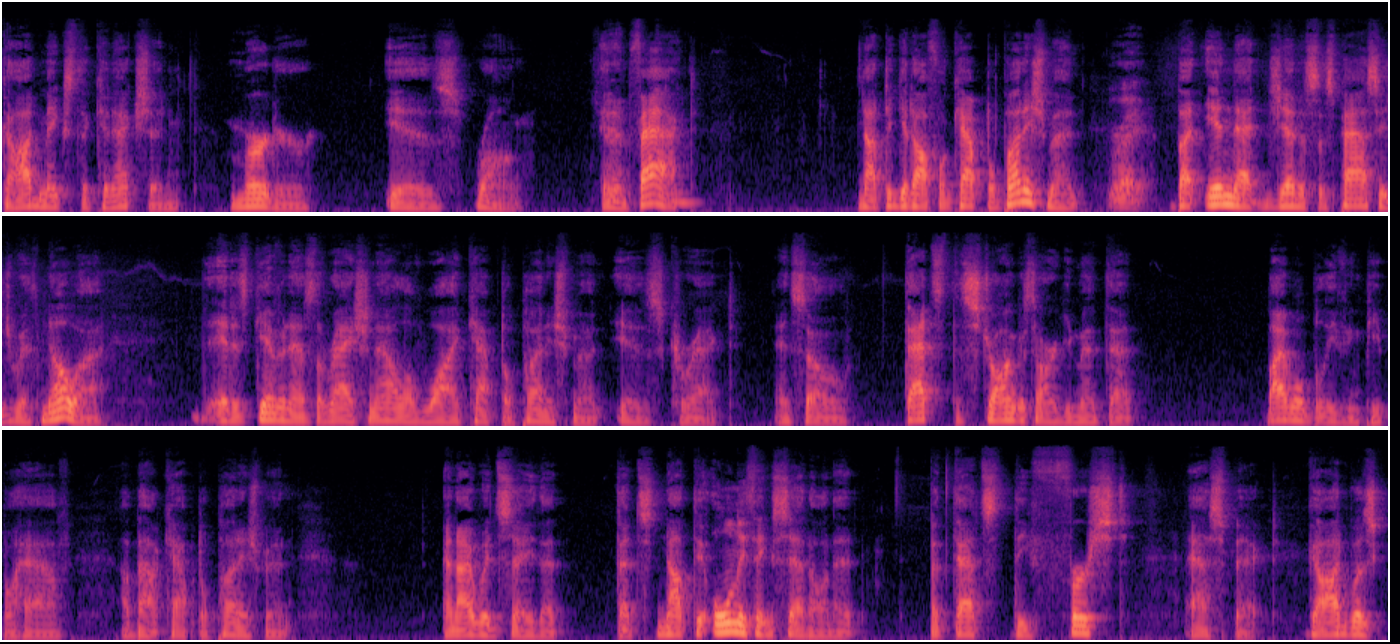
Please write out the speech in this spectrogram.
god makes the connection murder is wrong and in fact not to get off on capital punishment Right. but in that genesis passage with noah it is given as the rationale of why capital punishment is correct and so that's the strongest argument that bible believing people have about capital punishment and I would say that that's not the only thing said on it, but that's the first aspect. God was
